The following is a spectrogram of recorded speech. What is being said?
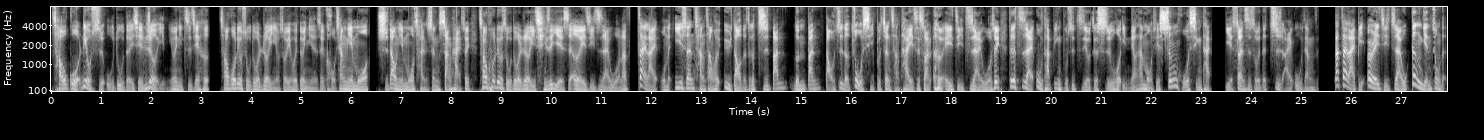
超过六十五度的一些热饮，因为你直接喝。超过六十五度的热饮，有时候也会对你的这个口腔黏膜、食道黏膜产生伤害，所以超过六十五度的热饮其实也是二 A 级致癌物。那再来，我们医生常常会遇到的这个值班、轮班导致的作息不正常，它也是算二 A 级致癌物。所以这个致癌物它并不是只有这个食物或饮料，它某些生活形态也算是所谓的致癌物这样子。那再来比二 A 级致癌物更严重的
